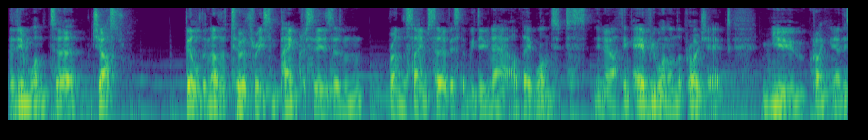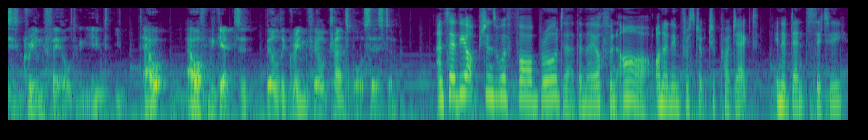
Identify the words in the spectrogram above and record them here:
They didn't want to just build another two or three St Pancrases and run the same service that we do now. They wanted to, you know, I think everyone on the project knew, you know, this is greenfield. You, you, how, how often do you get to build a greenfield transport system? And so the options were far broader than they often are on an infrastructure project in a dense city,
